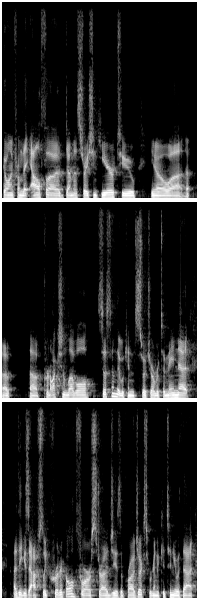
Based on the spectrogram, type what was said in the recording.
going from the alpha demonstration here to, you know, uh, a, uh, production level system that we can switch over to mainnet, I think is absolutely critical for our strategy as a project. So we're going to continue with that.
